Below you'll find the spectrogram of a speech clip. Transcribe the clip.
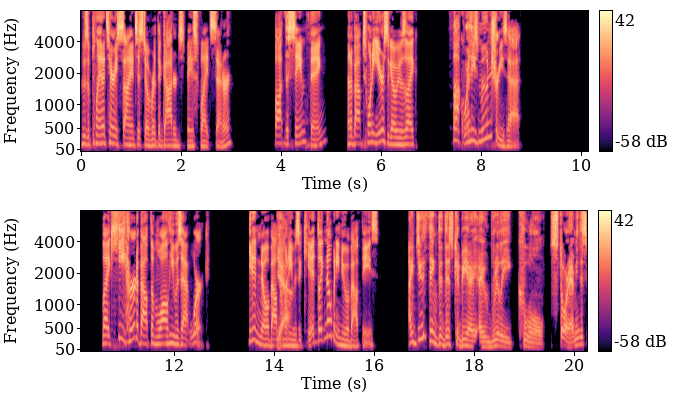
who's a planetary scientist over at the Goddard Space Flight Center, thought the same thing. And about 20 years ago, he was like, fuck, where are these moon trees at? Like he heard about them while he was at work. He didn't know about them when he was a kid. Like nobody knew about these. I do think that this could be a, a really cool story. I mean, this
